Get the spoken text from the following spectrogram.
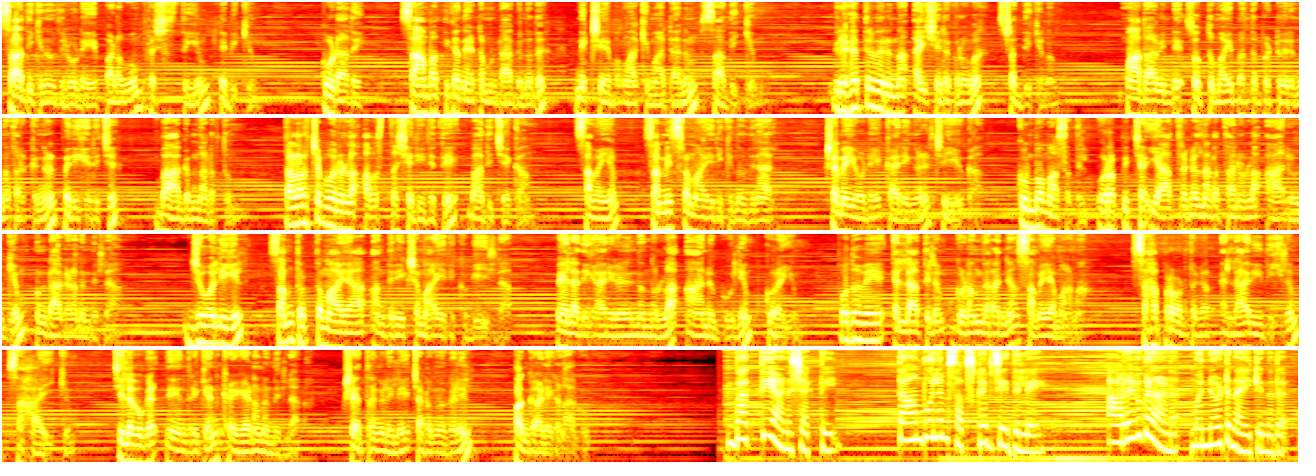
സാധിക്കുന്നതിലൂടെ പണവും പ്രശസ്തിയും ലഭിക്കും. കൂടാതെ സാമ്പത്തിക നേട്ടമുണ്ടാകുന്നത് നിക്ഷേപമാക്കി മാറ്റാനും സാധിക്കും. ഗൃഹത്തിൽ വരുന്ന ഐശ്വര്യക്കുറവ് ശ്രദ്ധിക്കണം. മാതാവിന്റെ സ്വത്തുമായി ബന്ധപ്പെട്ട് വരുന്ന തർക്കങ്ങൾ പരിഹരിച്ച് ഭാഗം നടത്തും. തളർച്ച പോലുള്ള അവസ്ഥ ശരീരത്തെ ബാധിച്ചേക്കാം. സമയം സമ്മിശ്രമായിരിക്കുന്നതിനാൽ ക്ഷമയോടെ കാര്യങ്ങൾ ചെയ്യുക. കുംഭമാസത്തിൽ ഉറപ്പിച്ച യാത്രകൾ നടത്താനുള്ള ആരോഗ്യം ഉണ്ടാകണമെന്നില്ല. ജോലിയിൽ സംതൃപ്തമായ അന്തരീക്ഷമായിരിക്കുകയില്ല. മേലധികാരികളിൽ നിന്നുള്ള ആനുകൂല്യം കുറയും. പൊതുവെ എല്ലാത്തിലും ഗുണം നിറഞ്ഞ സമയമാണ്. സഹപ്രവർത്തകർ എല്ലാ രീതിയിലും സഹായിക്കും. ചിലവുകൾ നിയന്ത്രിക്കാൻ കഴിയണമെന്നില്ല. ക്ഷേത്രങ്ങളിലെ ചടങ്ങുകളിൽ പങ്കാളികളാകും. ഭക്തിയാണ് ശക്തി. താമ്പൂലം സബ്സ്ക്രൈബ് ചെയ്തില്ലേ? അറിവുകളാണ് മുന്നോട്ട് നയിക്കുന്നത്.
